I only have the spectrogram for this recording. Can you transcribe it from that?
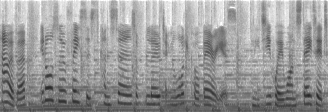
However, it also faces concerns of low technological barriers. Li Jihui once stated,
